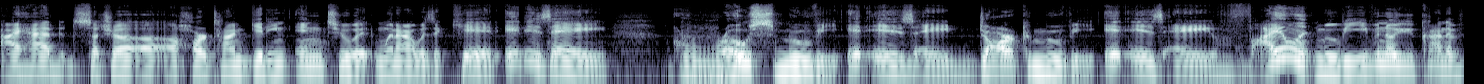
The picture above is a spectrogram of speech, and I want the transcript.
i had such a, a hard time getting into it when i was a kid it is a gross movie. It is a dark movie. It is a violent movie, even though you kind of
